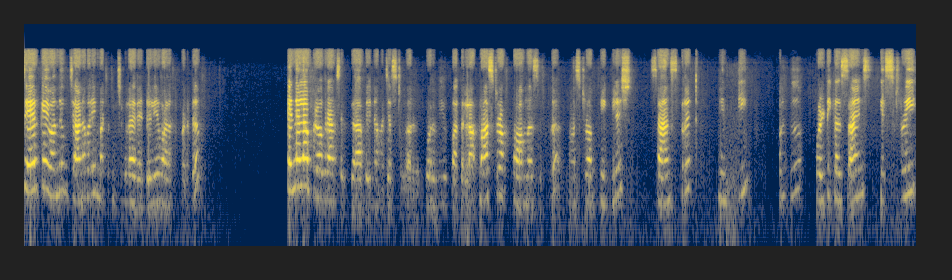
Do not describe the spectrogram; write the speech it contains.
சேர்க்கை வந்து ஜனவரி மற்றும் ஜூலை ரெண்டுலயும் வழங்கப்படுது. என்னெல்லாம் ப்ரோக்ராம்ஸ் இருக்கு அப்படின்னு நம்ம ஜஸ்ட் ஒரு ஒரு வியூ பார்த்துடலாம். மாஸ்டர் ஆஃப் காமர்ஸ் இருக்கு. Master of English Sanskrit Hindi Urdu political science, history,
